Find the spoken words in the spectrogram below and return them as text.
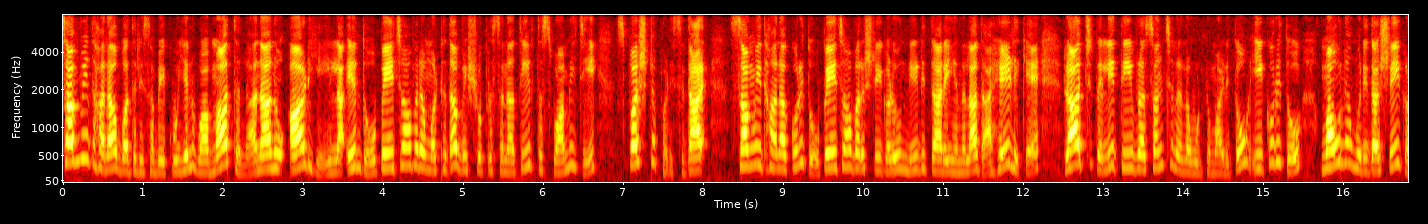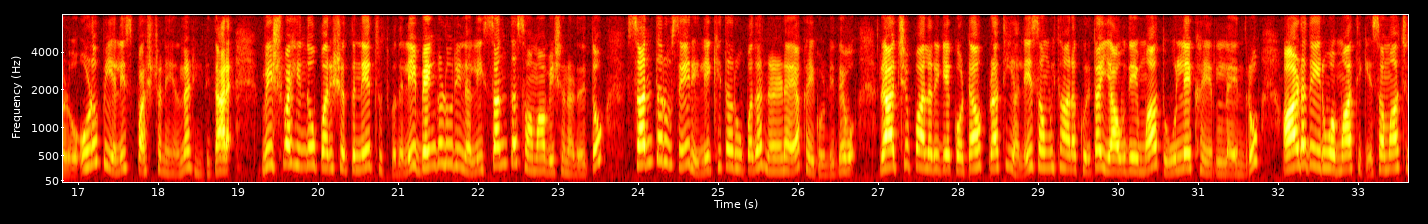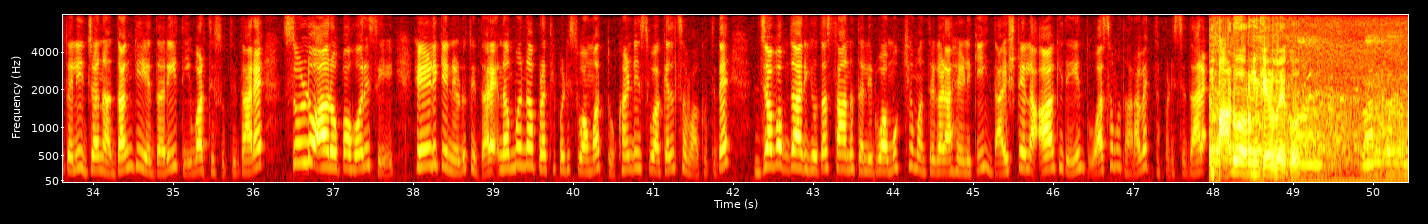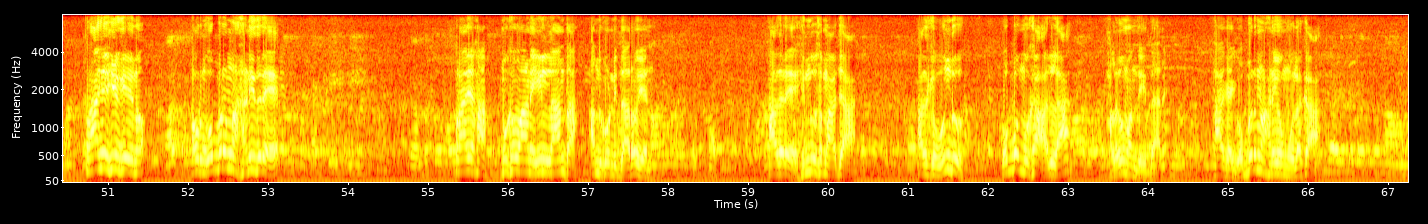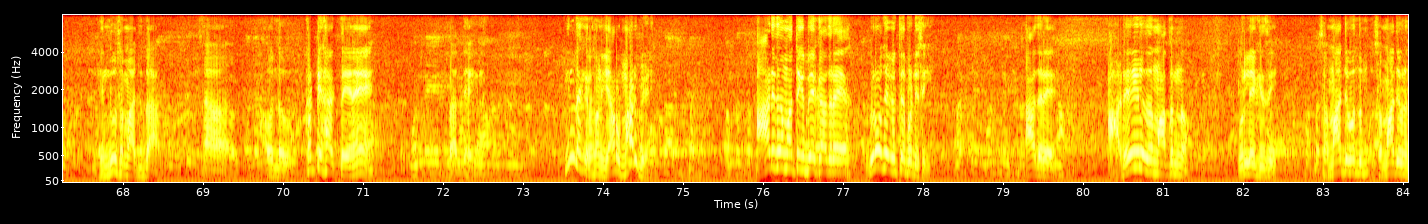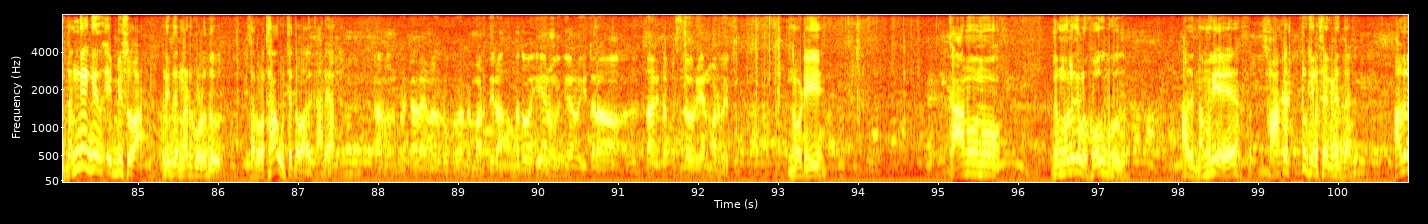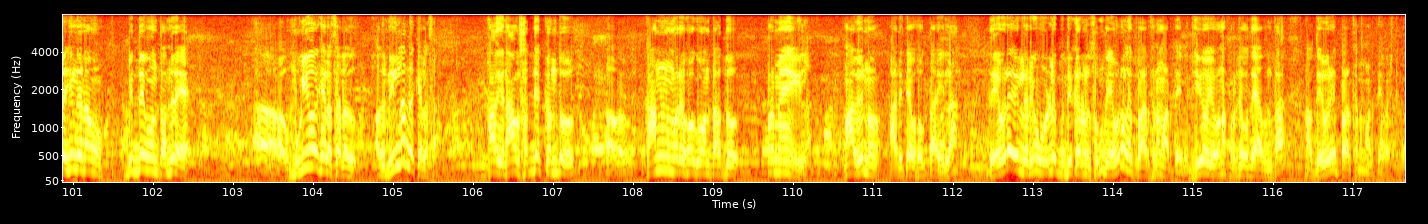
ಸಂವಿಧಾನ ಬದಲಿಸಬೇಕು ಎನ್ನುವ ಮಾತನ್ನ ನಾನು ಆಡಿಯೇ ಇಲ್ಲ ಎಂದು ಪೇಜಾವರ ಮಠದ ವಿಶ್ವಪ್ರಸನ್ನ ತೀರ್ಥ ಸ್ವಾಮೀಜಿ ಸ್ಪಷ್ಟಪಡಿಸಿದ್ದಾರೆ. ಸಂವಿಧಾನ ಕುರಿತು ಪೇಜಾವರ ಶ್ರೀಗಳು ನೀಡಿದ್ದಾರೆ ಎನ್ನಲಾದ ಹೇಳಿಕೆ ರಾಜ್ಯದಲ್ಲಿ ತೀವ್ರ ಸಂಚಲನ ಉಂಟು ಮಾಡಿತು ಈ ಕುರಿತು ಮೌನ ಮುರಿದ ಶ್ರೀಗಳು ಉಡುಪಿಯಲ್ಲಿ ಸ್ಪಷ್ಟನೆಯನ್ನ ನೀಡಿದ್ದಾರೆ. ವಿಶ್ವ ಹಿಂದೂ ಪರಿಷತ್ ನೇತೃತ್ವದಲ್ಲಿ ಬೆಂಗಳೂರಿನಲ್ಲಿ ಸಂತ ಸಮಾವೇಶ ನಡೆದಿತ್ತು. ಸಂತರು ಸೇರಿ ಲಿಖಿತ ರೂಪದ ನಿರ್ಣಯ ಕೈಗೊಂಡಿದ್ದೆವು. ರಾಜ್ಯಪಾಲರಿಗೆ ಕೊಟ್ಟ ಪ್ರತಿಯಲ್ಲಿ ಸಂವಿಧಾನ ಕುರಿತ ಯಾವುದೇ ಮಾತು ಉಲ್ಲೇಖ ಇರಲಿಲ್ಲ ಎಂದರು. ಆಡದೇ ಇರುವ ಮಾತಿಗೆ ಸಮಾಜದಲ್ಲಿ ಜನ ದಂಗೆ ಎದ್ದ ರೀತಿ ವರ್ತಿಸುತ್ತಿದ್ದಾರೆ. ಸುಳ್ಳು ಆರೋಪ ಹೊರಿಸಿ ಹೇಳಿಕೆ ನೀಡುತ್ತಿದ್ದಾರೆ. ನಮ್ಮನ್ನ ಪ್ರತಿಭಟಿಸುವ ಮತ್ತು ಖಂಡಿಸುವ ಕೆಲಸವಾಗುತ್ತಿದೆ. ಜವಾಬ್ದಾರಿಯುತ ಸ್ಥಾನದಲ್ಲಿರುವ ಮುಖ್ಯಮಂತ್ರಿಗಳ ಹೇಳಿಕೆಯಿಂದ ಇಷ್ಟೆಲ್ಲ ಆಗಿದೆ ಎಂದು ಅಸಮಾಧಾನ ವ್ಯಕ್ತಪಡಿಸಿದ್ದಾರೆ. ಮಾಡುವವರನ್ನು ಕೇಳಬೇಕು. ಪ್ರಾಯ ಹೀಗೇನು ಅವ್ರು ಒಬ್ಬರನ್ನು ಪ್ರಾಯ ಮುಖವಾಣಿ ಇಲ್ಲ ಅಂತ ಅಂದುಕೊಂಡಿದ್ದಾರೋ ಏನೋ? ಆದರೆ ಹಿಂದೂ ಸಮಾಜ ಅದಕ್ಕೆ ಒಂದು, ಒಬ್ಬ ಮುಖ ಅಲ್ಲ, ಹಲವು ಮಂದಿ ಇದ್ದಾರೆ. ಹಾಗಾಗಿ ಒಬ್ಬರನ್ನು ಹಣೆಯುವ ಮೂಲಕ ಹಿಂದೂ ಸಮಾಜದ ಒಂದು ಕಟ್ಟಿ ಹಾಕ್ತೇನೆ ಸಾಧ್ಯ ಇಲ್ಲ. ಇಂಥ ಕೆಲಸವನ್ನು ಯಾರು ಮಾಡಬೇಡಿ. ಆಡಿದ ಮಾತಿಗೆ ಬೇಕಾದರೆ ವಿರೋಧ ವ್ಯಕ್ತಪಡಿಸಿ. ಆದರೆ, ಆಡೇ ಇಲ್ಲದ ಮಾತನ್ನು ಉಲ್ಲೇಖಿಸಿ. ಸಮಾಜವನ್ನು ಸಮಾಜವನ್ನು ದಂಗೆಗೆ ಎಬ್ಬಿಸುವ ರೀತಿಯಲ್ಲಿ ನಡ್ಕೊಳ್ಳೋದು ಸರ್ವಥಾ ಉಚಿತವಾದ ಕಾರ್ಯ ಅಲ್ಲ. ಕಾನೂನು ಪ್ರಕಾರ ಏನಾದರೂ ಹೋರಾಟ ಮಾಡ್ತೀರಾ? ಅಥವಾ ಏನು ಏನು ಈ ಥರ ದಾರಿ ತಪ್ಪಿಸಿದವರು ಏನು ಮಾಡಬೇಕು? ನೋಡಿ ಕಾನೂನು ಇದ್ರ ಮೂಲಕ ಹೋಗಬಹುದು. ಆದರೆ ನಮಗೆ ಸಾಕಷ್ಟು ಕೆಲಸಗಳಿದ್ದಾವೆ. ಅದರ ಹಿಂದೆ ನಾವು ಬಿದ್ದೆವು ಅಂತಂದರೆ ಮುಗಿಯುವ ಕೆಲಸ ಅಲ್ಲ ಅದು. ಅದು ನಿಲ್ಲದ ಕೆಲಸ. ಹಾಗೆ ನಾವು ಸದ್ಯಕ್ಕಂತೂ ಕಾನೂನು ಮೊರೆ ಹೋಗುವಂತಹದ್ದು ಪ್ರಮೇಯ ಇಲ್ಲ. ನಾವೇನು ಆ ರೀತಿಯಾಗಿ ಹೋಗ್ತಾ ಇಲ್ಲ. ದೇವರೇ ಎಲ್ಲರಿಗೂ ಒಳ್ಳೆ ಬುದ್ಧಿ ಕರುಣಿಸು ದೇವರಲ್ಲಿ ಪ್ರಾರ್ಥನೆ ಮಾಡ್ತೇವೆ ಧಿಯೋ ಯೋನ ಪ್ರಚೋದಯ ಅಂತ ನಾವು ದೇವರೇ ಪ್ರಾರ್ಥನೆ ಮಾಡ್ತೇವೆ ಅಷ್ಟೇ.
